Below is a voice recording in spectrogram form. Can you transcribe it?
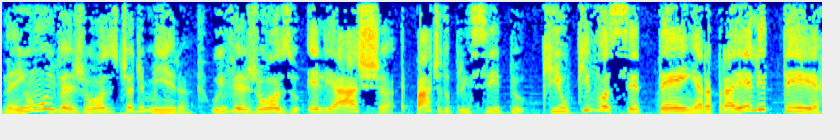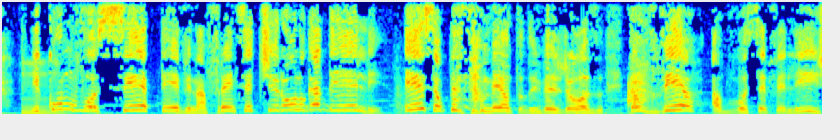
Nenhum invejoso te admira. O invejoso, ele acha, parte do princípio, que o que você tem era para ele ter. Hum. E como você teve na frente, você tirou o lugar dele. Esse é o pensamento do invejoso. Então, ver você feliz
